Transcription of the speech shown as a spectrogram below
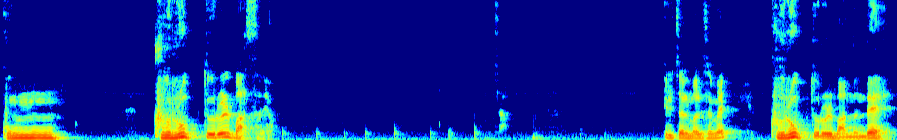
궁 그룹들을 봤어요. 자, 1절 말씀에 그룹들을 봤는데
